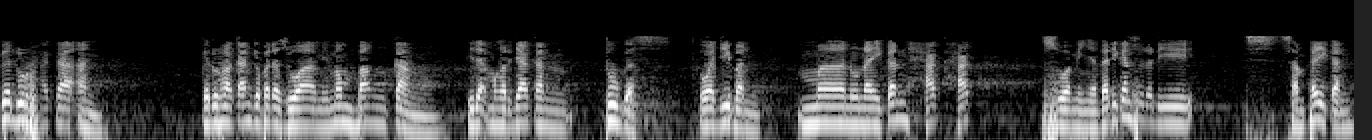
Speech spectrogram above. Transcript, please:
kedurhakaan. Kedurhakaan kepada suami membangkang tidak mengerjakan tugas kewajiban menunaikan hak-hak suaminya. Tadi kan sudah disampaikan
